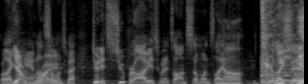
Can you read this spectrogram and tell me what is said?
or like Yeah, a hand on right. someone's back. Dude, it's super obvious when it's on someone's like. No. When you're like this.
